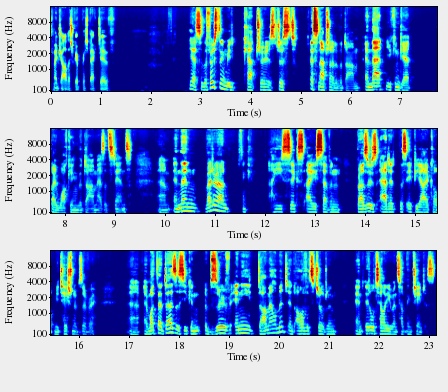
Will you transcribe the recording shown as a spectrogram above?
from a javascript perspective yeah so the first thing we capture is just a snapshot of the DOM, and that you can get by walking the DOM as it stands. Um, and then right around, I think, IE6, IE7, browsers added this API called Mutation Observer. Uh, and what that does is you can observe any DOM element and all of its children, and it'll tell you when something changes.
